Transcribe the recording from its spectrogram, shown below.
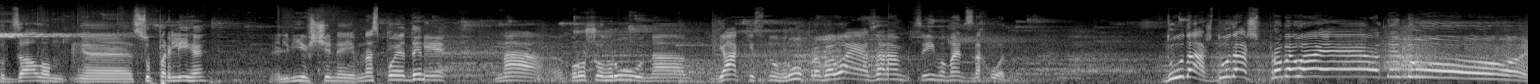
футзалом е, Суперліги Львівщини. У нас поєдинки на хорошу гру, на якісну гру пробиває, а зараз цей момент знаходить. Дудаш, Дудаш пробиває 1-0.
